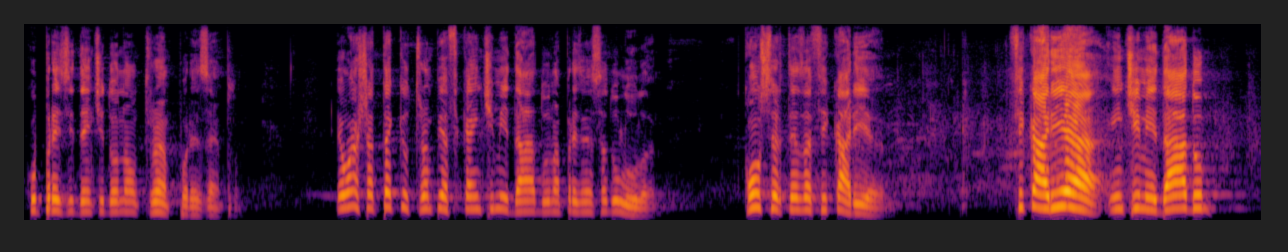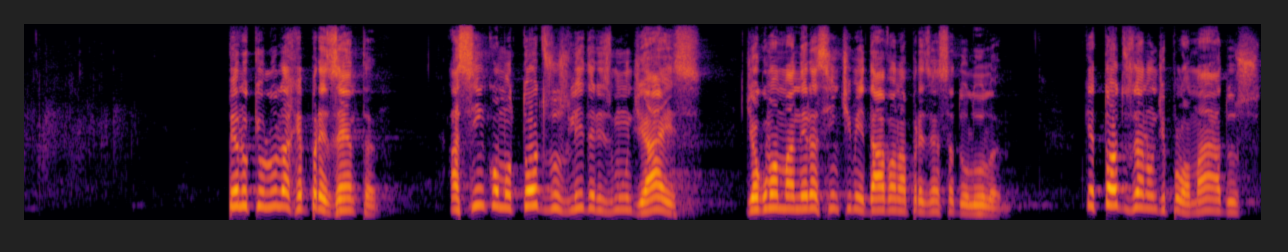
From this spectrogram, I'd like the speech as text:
com o presidente Donald Trump, por exemplo. Eu acho até que o Trump ia ficar intimidado na presença do Lula com certeza ficaria. Ficaria intimidado pelo que o Lula representa, assim como todos os líderes mundiais, de alguma maneira se intimidavam na presença do Lula. Porque todos eram diplomados,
